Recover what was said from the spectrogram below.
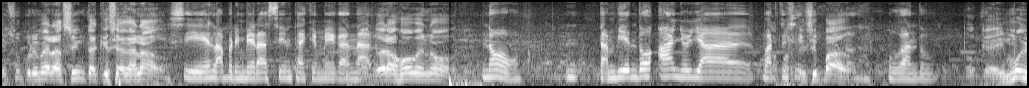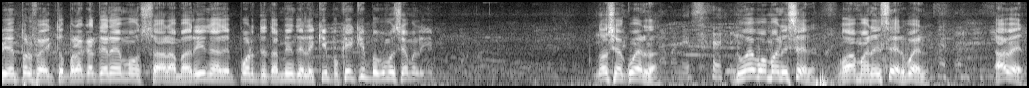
¿Es su primera cinta que se ha ganado? Sí, es la primera cinta que me he ganado. ¿Cuando era joven no? No, también dos años ya participado. Jugando. Ok, muy bien, perfecto. Por acá tenemos a la madrina de deporte también del equipo. ¿Qué equipo? ¿Cómo se llama el equipo? No se acuerda. Amanecer. Nuevo Amanecer o Amanecer, bueno. A ver,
